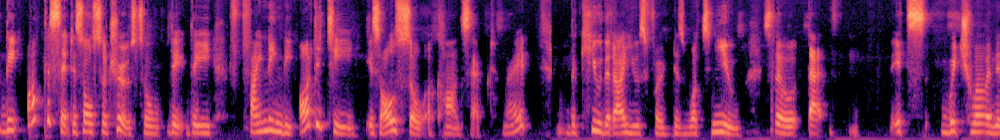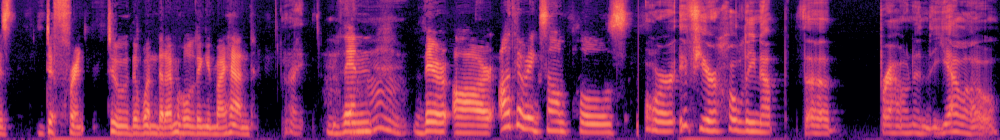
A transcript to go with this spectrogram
the opposite is also true. So the, the finding the oddity is also a concept, right? The cue that I use for it is what's new. So that it's which one is different to the one that I'm holding in my hand. Right. Then mm-hmm. there are other examples. Or if you're holding up the brown and the yellow,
